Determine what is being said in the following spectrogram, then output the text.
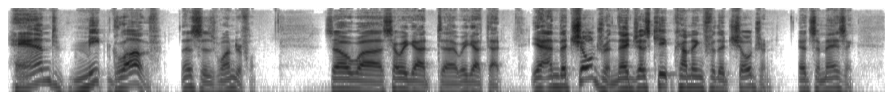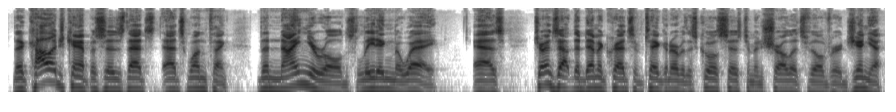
Hand, meat, glove. This is wonderful. So uh, so we got uh, we got that. Yeah, and the children. They just keep coming for the children. It's amazing. The college campuses. That's that's one thing. The nine year olds leading the way as Turns out the Democrats have taken over the school system in Charlottesville, Virginia,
